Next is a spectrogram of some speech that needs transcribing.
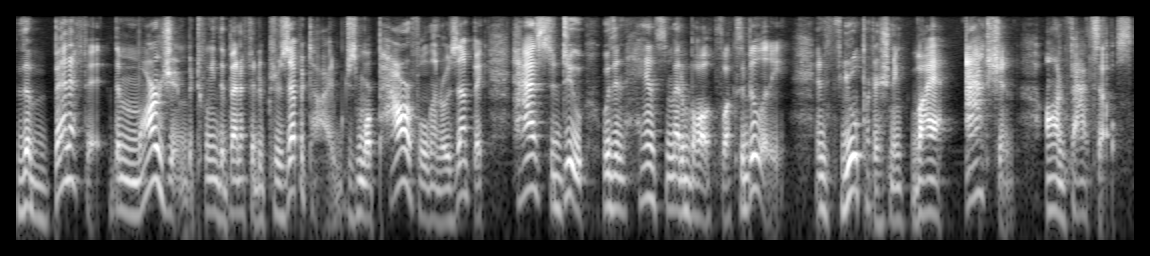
the benefit, the margin between the benefit of tirzepatide, which is more powerful than Ozempic, has to do with enhanced metabolic flexibility and fuel partitioning via action on fat cells.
